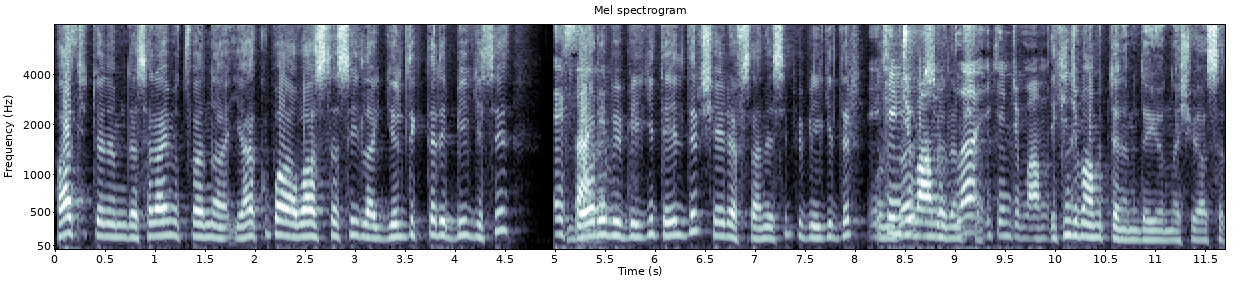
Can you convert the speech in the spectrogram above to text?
Fatih döneminde saray mutfağına Yakup Ağa vasıtasıyla girdikleri bilgisi Efsane. doğru bir bilgi değildir. Şehir efsanesi bir bilgidir. İkinci Mahmut'la ikinci Mahmut. İkinci Mahmut döneminde yoğunlaşıyor asıl.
